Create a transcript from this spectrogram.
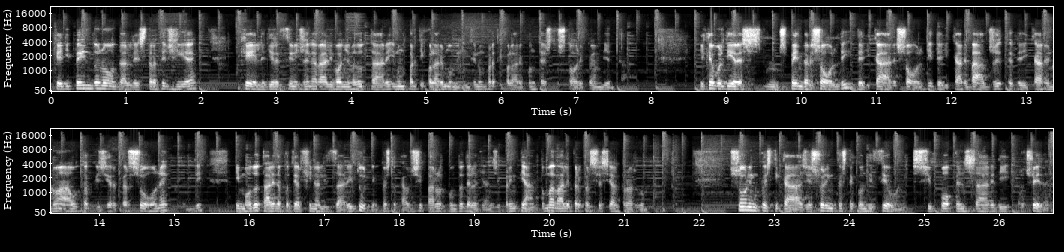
che dipendono dalle strategie che le direzioni generali vogliono adottare in un particolare momento, in un particolare contesto storico e ambientale il che vuol dire mm, spendere soldi, dedicare soldi, dedicare budget, dedicare know-how, acquisire persone, quindi in modo tale da poter finalizzare il tutto. In questo caso si parla appunto della diagnosi per impianto, ma vale per qualsiasi altro argomento. Solo in questi casi e solo in queste condizioni si può pensare di procedere.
